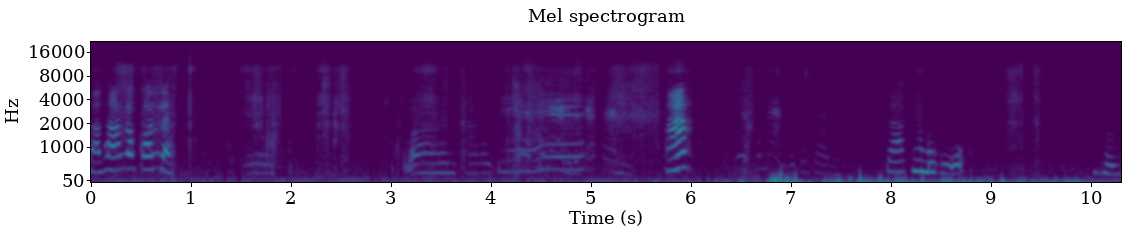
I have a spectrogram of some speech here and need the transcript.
สาทานแล้วก่อนแหละ วาเลนไทน์ปี ฮะจัก ยังบ่ฮู้เฮิง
